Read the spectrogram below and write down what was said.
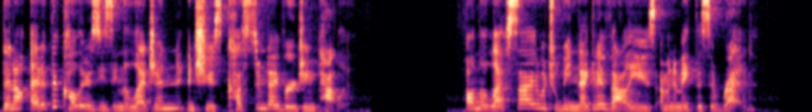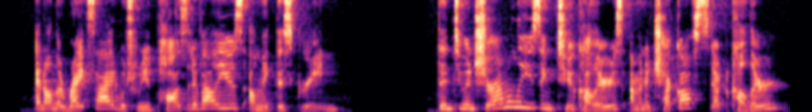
Then I'll edit the colors using the legend and choose custom diverging palette. On the left side, which will be negative values, I'm going to make this a red. And on the right side, which will be positive values, I'll make this green. Then to ensure I'm only using two colors, I'm going to check off stepped color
